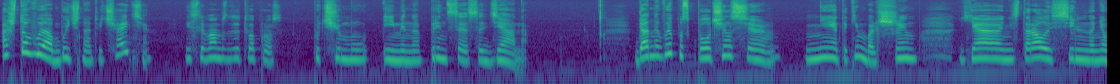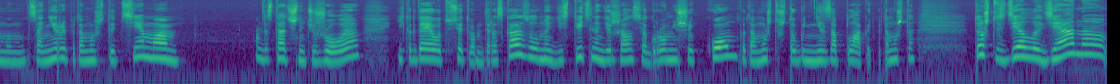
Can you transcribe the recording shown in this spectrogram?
А что вы обычно отвечаете, если вам задают вопрос, почему именно принцесса Диана? Данный выпуск получился не таким большим. Я не старалась сильно на нем эмоционировать, потому что тема достаточно тяжелая. И когда я вот все это вам это рассказывала, у меня действительно держался огромнейший ком, потому что, чтобы не заплакать. Потому что то, что сделала Диана,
